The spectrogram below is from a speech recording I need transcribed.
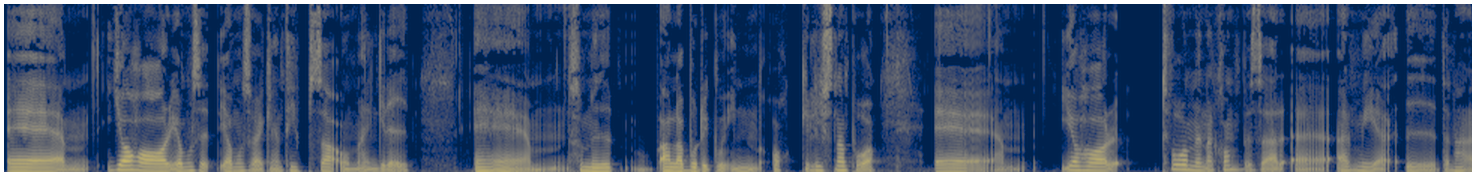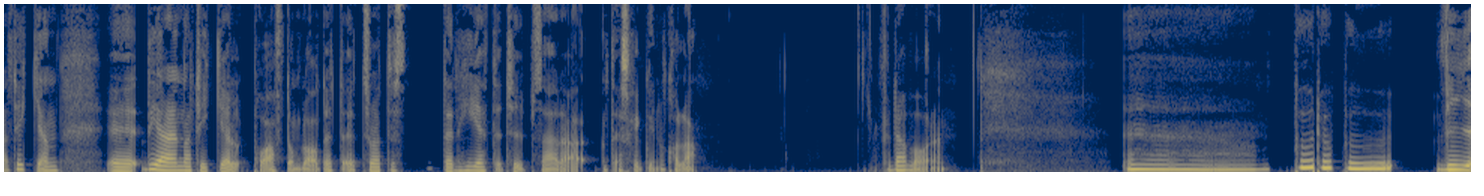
Eh, jag har, jag måste, jag måste verkligen tipsa om en grej. Eh, som ni alla borde gå in och lyssna på. Eh, jag har två av mina kompisar eh, är med i den här artikeln. Eh, det är en artikel på Aftonbladet. Jag tror att det, den heter typ så här. Eh, jag ska gå in och kolla. För där var den. Uh, vi,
